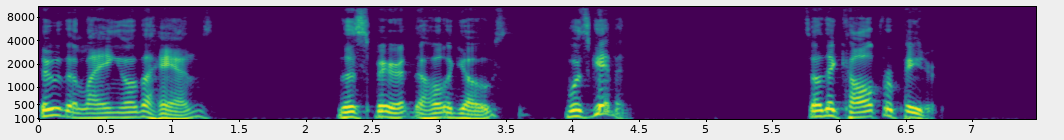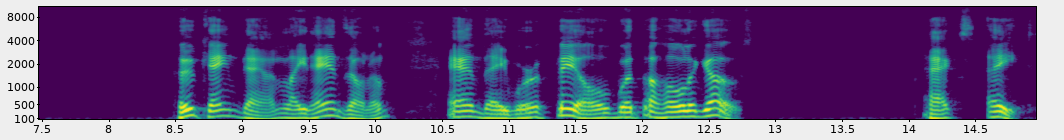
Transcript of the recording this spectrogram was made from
through the laying on of the hands, the Spirit, the Holy Ghost, was given. So they called for Peter, who came down, laid hands on them, and they were filled with the Holy Ghost. Acts 8.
